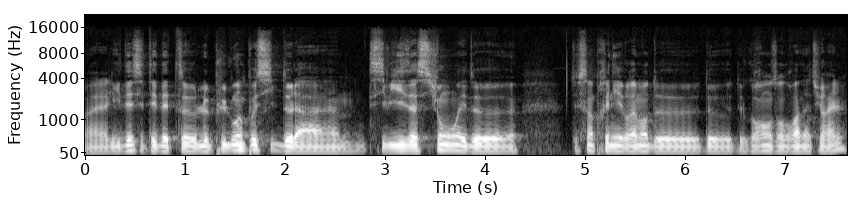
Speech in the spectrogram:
L'idée, c'était d'être le plus loin possible de la civilisation et de, s'imprégner vraiment de, de, grands endroits naturels.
